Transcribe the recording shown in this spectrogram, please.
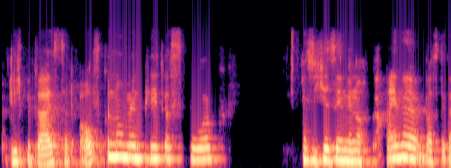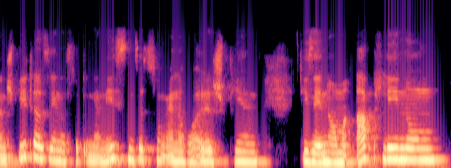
wirklich begeistert aufgenommen in Petersburg. Also hier sehen wir noch keine, was wir dann später sehen, das wird in der nächsten Sitzung eine Rolle spielen, diese enorme Ablehnung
